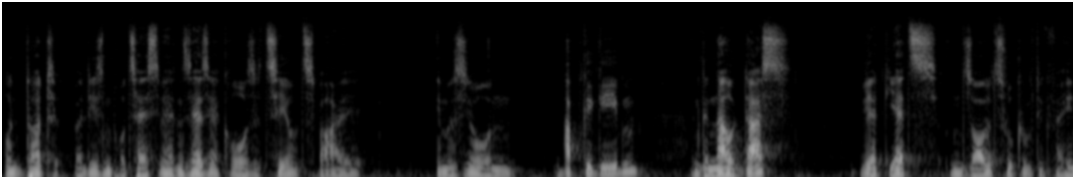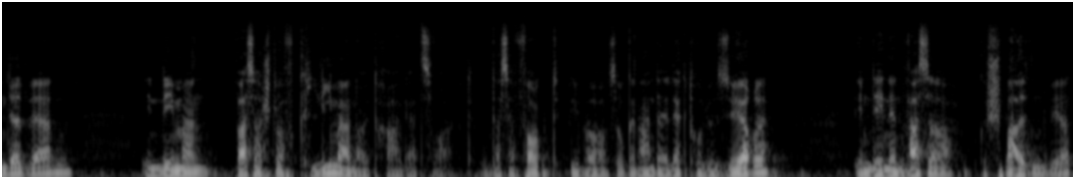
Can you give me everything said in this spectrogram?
Und dort bei diesem Prozess werden sehr, sehr große CO2-Emissionen abgegeben. Und genau das wird jetzt und soll zukünftig verhindert werden, indem man Wasserstoff klimaneutral erzeugt. Und das erfolgt über sogenannte Elektrolyseure, in denen Wasser gespalten wird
